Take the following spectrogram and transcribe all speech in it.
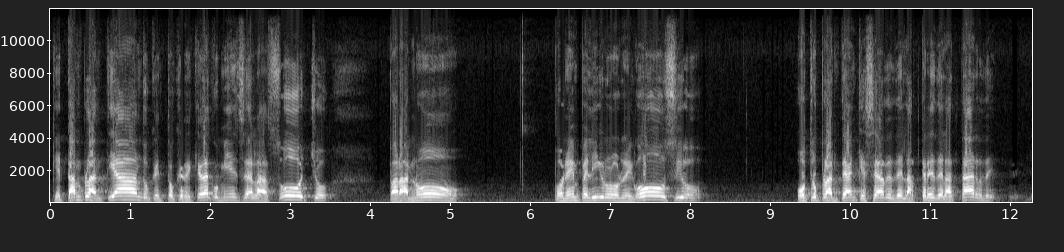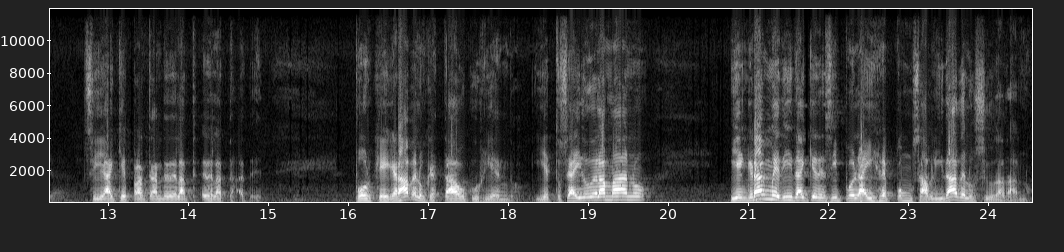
que están planteando que el toque de queda comience a las 8 para no poner en peligro los negocios. Otros plantean que sea desde las 3 de la tarde. Sí, hay que plantear desde las 3 de la tarde. Porque es grave lo que está ocurriendo. Y esto se ha ido de la mano y en gran medida hay que decir por la irresponsabilidad de los ciudadanos.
